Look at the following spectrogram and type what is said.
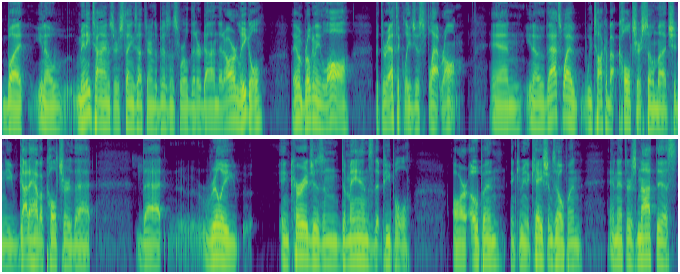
But you know, many times there's things out there in the business world that are done that are legal. They haven't broken any law, but they're ethically just flat wrong. And you know that's why we talk about culture so much. And you've got to have a culture that that really encourages and demands that people are open and communications open, and that there's not this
